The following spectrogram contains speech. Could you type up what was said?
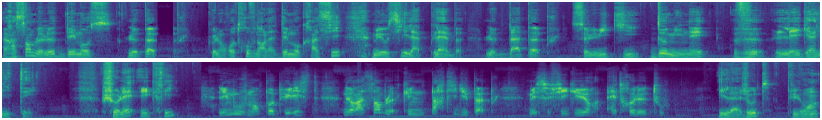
rassemble le démos, le peuple, que l'on retrouve dans la démocratie, mais aussi la plèbe, le bas peuple, celui qui, dominé, veut l'égalité. Cholet écrit Les mouvements populistes ne rassemblent qu'une partie du peuple, mais se figurent être le tout. Il ajoute, plus loin,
